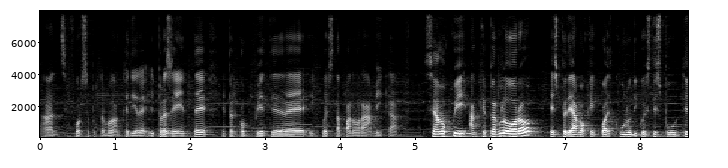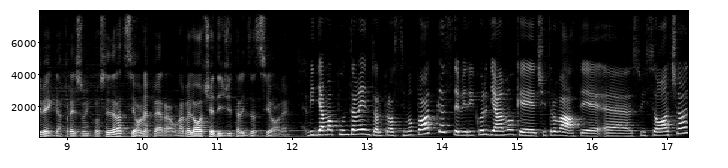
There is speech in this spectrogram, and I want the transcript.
anzi forse potremmo anche dire il presente e per competere in questa panoramica. Siamo qui anche per loro e speriamo che qualcuno di questi spunti venga preso in considerazione per una veloce digitalizzazione. Vi diamo appuntamento al prossimo podcast e vi ricordiamo che ci trovate eh, sui social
